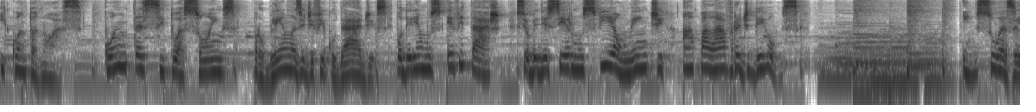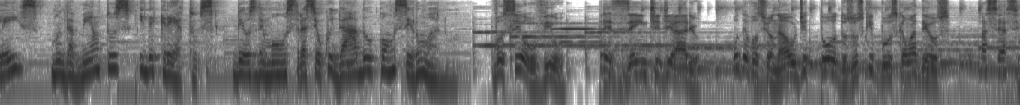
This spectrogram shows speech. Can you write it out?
E quanto a nós? Quantas situações, problemas e dificuldades poderemos evitar se obedecermos fielmente à palavra de Deus? Suas leis, mandamentos e decretos, Deus demonstra seu cuidado com o ser humano. Você ouviu Presente Diário o devocional de todos os que buscam a Deus. Acesse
